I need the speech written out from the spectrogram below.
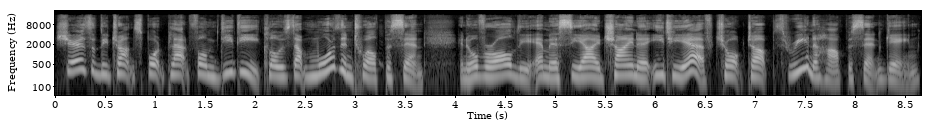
Shares of the transport platform Didi closed up more than 12%. And overall, the MSCI China ETF chalked up 3.5% gain.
